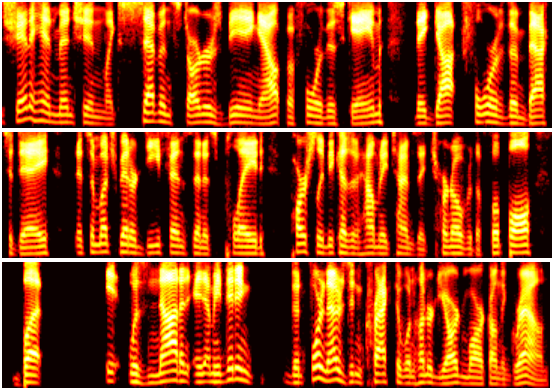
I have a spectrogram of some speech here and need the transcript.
Shanahan mentioned like seven starters being out before this game. They got four of them back today. It's a much better defense than it's played, partially because of how many times they turn over the football. But it was not an, I mean, they didn't, the 49ers didn't crack the 100 yard mark on the ground.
